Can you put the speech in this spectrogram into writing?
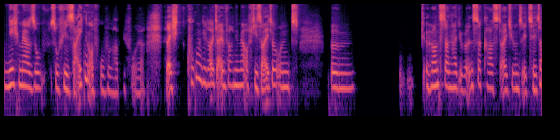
nicht mehr so, so viel Seitenaufrufe habe wie vorher. Vielleicht gucken die Leute einfach nicht mehr auf die Seite und ähm, hören es dann halt über Instacast, iTunes etc.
